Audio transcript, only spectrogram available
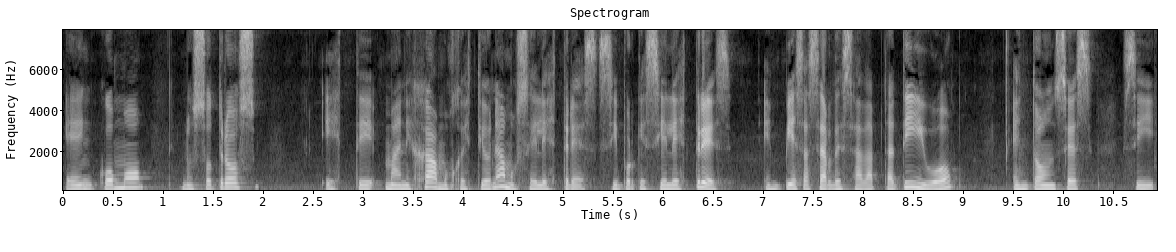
en cómo nosotros este, manejamos, gestionamos el estrés, ¿sí? Porque si el estrés empieza a ser desadaptativo, entonces ¿sí?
